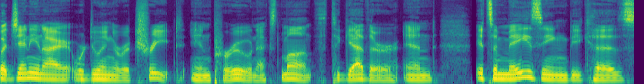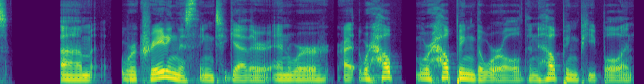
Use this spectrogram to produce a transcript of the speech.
but Jenny and I we're doing a retreat in Peru next month together, and it's amazing because um, we're creating this thing together, and we're uh, we're help we're helping the world and helping people, and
